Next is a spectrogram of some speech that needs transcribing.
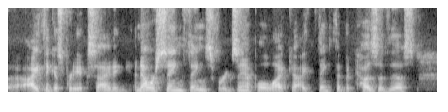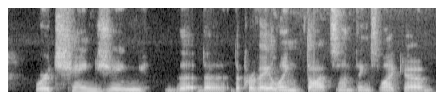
I think it's pretty exciting. And now we're seeing things, for example, like I think that because of this, we're changing the the, the prevailing thoughts on things like. Um,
